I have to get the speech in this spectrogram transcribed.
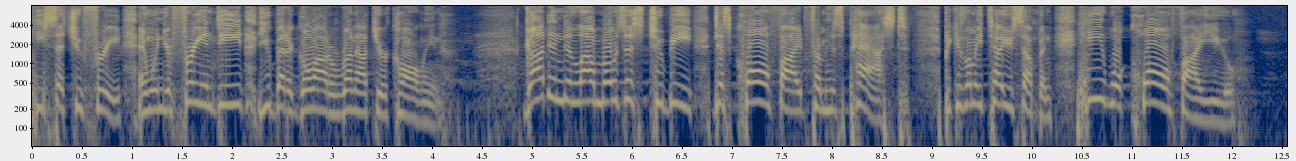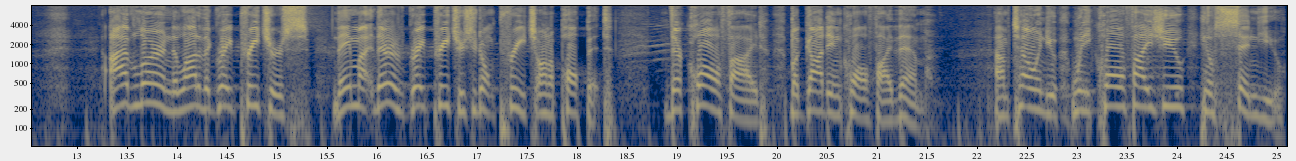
he sets you free. And when you're free indeed, you better go out and run out your calling. God didn't allow Moses to be disqualified from his past. Because let me tell you something, he will qualify you. I've learned a lot of the great preachers, they might, there are great preachers who don't preach on a pulpit. They're qualified, but God didn't qualify them. I'm telling you, when He qualifies you, He'll send you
